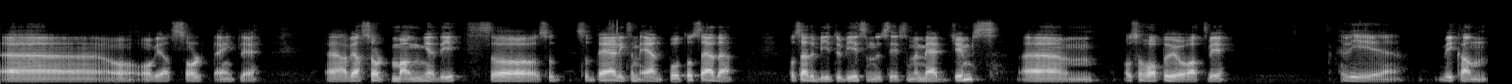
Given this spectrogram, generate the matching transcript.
Eh, og, og, vi har solgt egentlig eh, Vi har solgt mange dit. Så, så, så det er liksom én fot. Og så er, det, og så er det B2B, som du sier, som er mer gyms. Eh, og så håper vi jo at vi, vi, vi kan,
